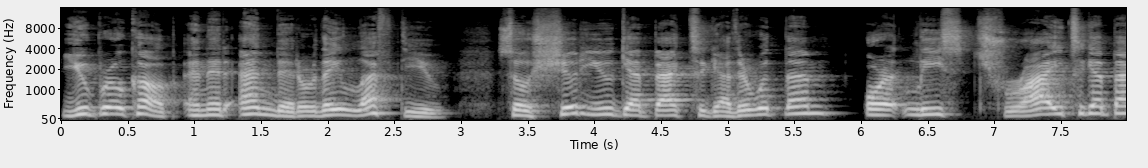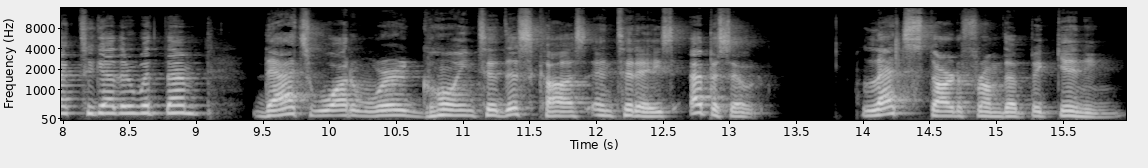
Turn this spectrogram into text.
you broke up and it ended or they left you. So, should you get back together with them or at least try to get back together with them? That's what we're going to discuss in today's episode. Let's start from the beginning.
